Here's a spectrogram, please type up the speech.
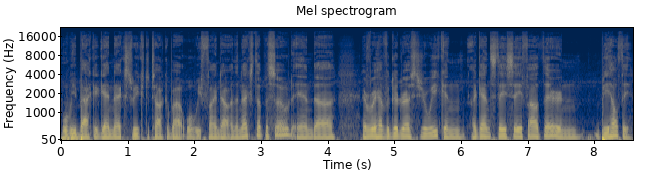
we'll be back again next week to talk about what we find out in the next episode. And uh, everybody have a good rest of your week. And again, stay safe out there and be healthy.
